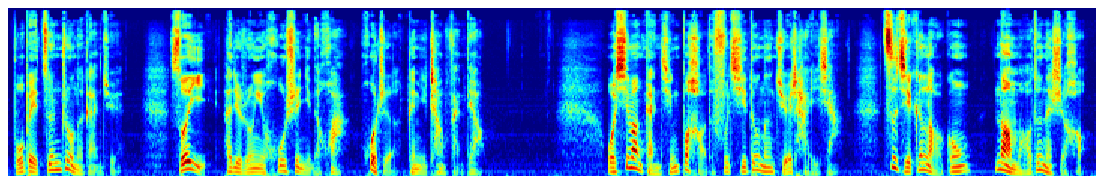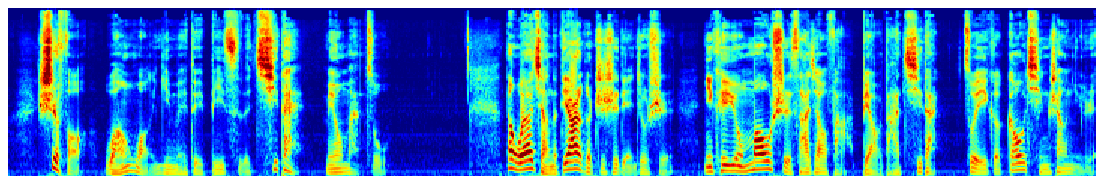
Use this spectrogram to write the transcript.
不被尊重的感觉，所以他就容易忽视你的话，或者跟你唱反调。我希望感情不好的夫妻都能觉察一下，自己跟老公闹矛盾的时候，是否往往因为对彼此的期待没有满足。那我要讲的第二个知识点就是，你可以用猫式撒娇法表达期待，做一个高情商女人。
